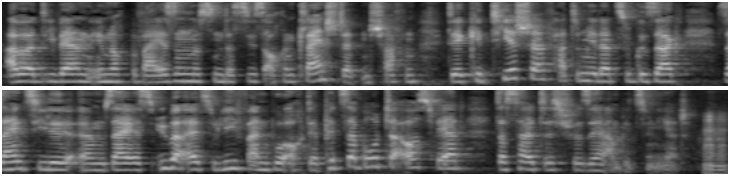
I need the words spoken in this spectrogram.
aber die werden eben noch beweisen müssen, dass sie es auch in Kleinstädten schaffen. Der Ketierchef hatte mir dazu gesagt, sein Ziel ähm, sei es, überall zu liefern, wo auch der Pizzabote ausfährt. Das halte ich für sehr ambitioniert. Mhm.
